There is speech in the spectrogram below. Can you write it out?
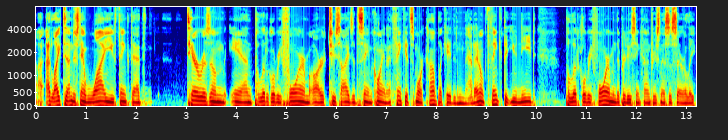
I'd like to understand why you think that terrorism and political reform are two sides of the same coin. I think it's more complicated than that. I don't think that you need political reform in the producing countries necessarily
